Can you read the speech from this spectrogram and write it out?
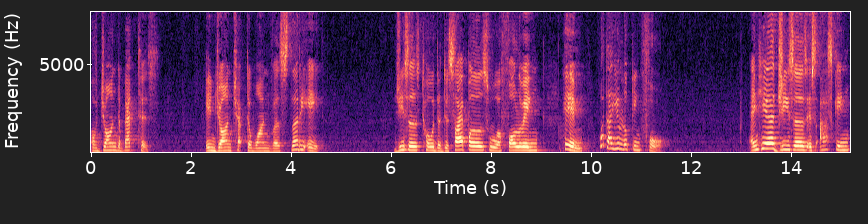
of John the Baptist in John chapter 1, verse 38. Jesus told the disciples who were following him, What are you looking for? And here Jesus is asking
